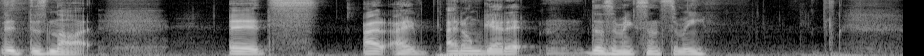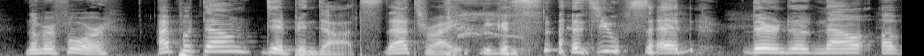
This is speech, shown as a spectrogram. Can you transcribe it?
It does not. It's I I I don't get it. Doesn't make sense to me. Number four, I put down Dippin' Dots. That's right, because as you said, they're the, now a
